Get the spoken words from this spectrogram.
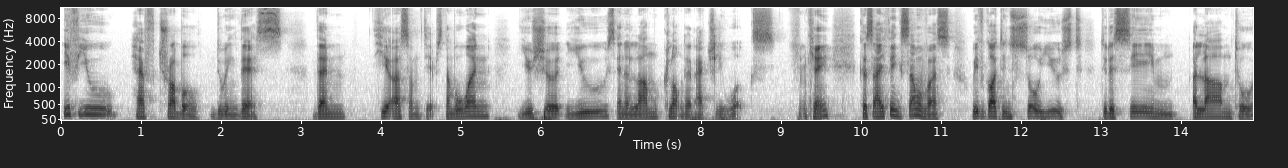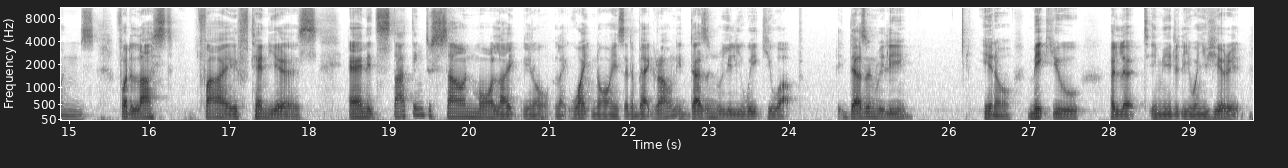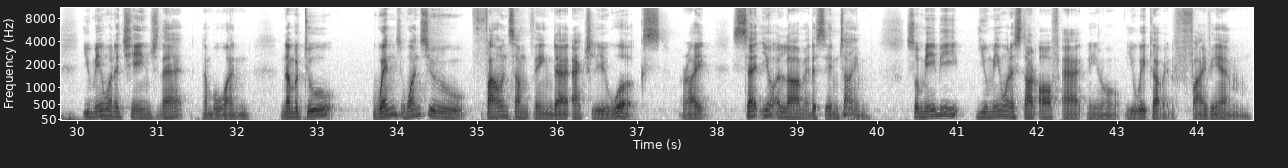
If you have trouble doing this, then here are some tips. Number one, you should use an alarm clock that actually works. Okay? Because I think some of us, we've gotten so used to the same alarm tones for the last five, ten years. And it's starting to sound more like, you know, like white noise at the background. It doesn't really wake you up it doesn't really, you know, make you alert immediately when you hear it. You may want to change that. Number one. Number two, when once you found something that actually works, right? Set your alarm at the same time. So maybe you may want to start off at, you know, you wake up at 5 a.m.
